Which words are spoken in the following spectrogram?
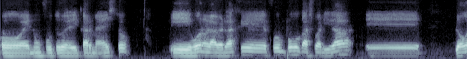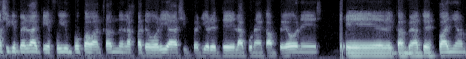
o en un futuro dedicarme a esto. Y bueno, la verdad es que fue un poco casualidad. Eh, luego sí que es verdad que fui un poco avanzando en las categorías inferiores de la cuna de campeones, eh, del Campeonato de España.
